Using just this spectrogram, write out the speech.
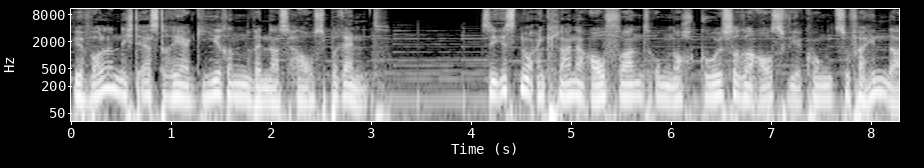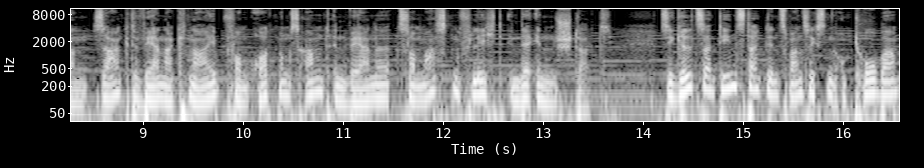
Wir wollen nicht erst reagieren, wenn das Haus brennt. Sie ist nur ein kleiner Aufwand, um noch größere Auswirkungen zu verhindern, sagt Werner Kneip vom Ordnungsamt in Werne zur Maskenpflicht in der Innenstadt. Sie gilt seit Dienstag, den 20. Oktober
